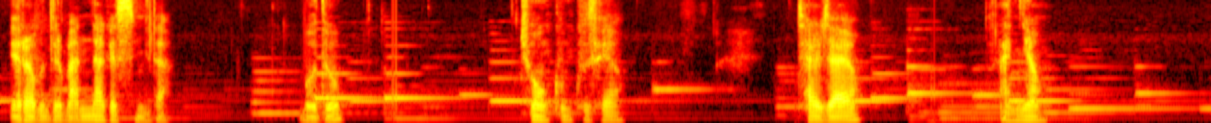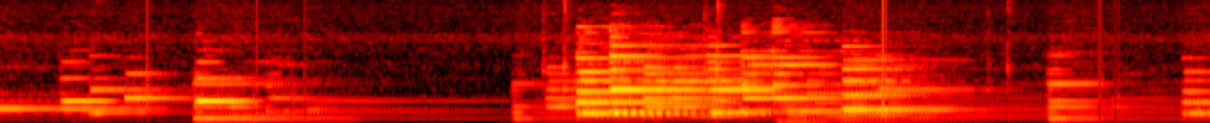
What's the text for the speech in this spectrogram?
여러분들 만나겠습니다. 모두 좋은 꿈 꾸세요. 잘 자요. 안녕.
